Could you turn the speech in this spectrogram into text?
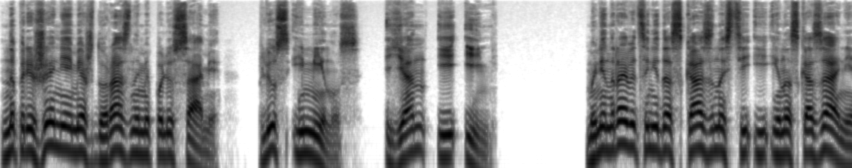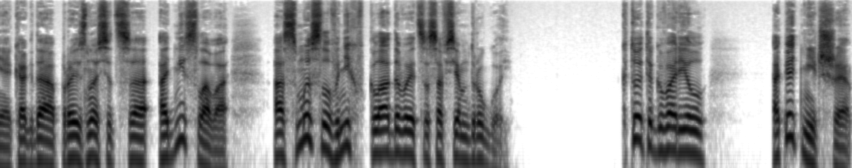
напряжение между разными полюсами, плюс и минус, ян и инь. Мне нравятся недосказанности и иносказания, когда произносятся одни слова, а смысл в них вкладывается совсем другой. Кто это говорил? Опять Ницше,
